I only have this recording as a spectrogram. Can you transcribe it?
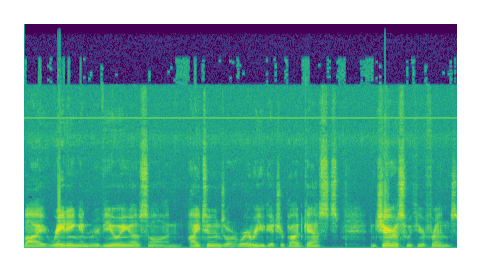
by rating and reviewing us on iTunes or wherever you get your podcasts, and share us with your friends.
